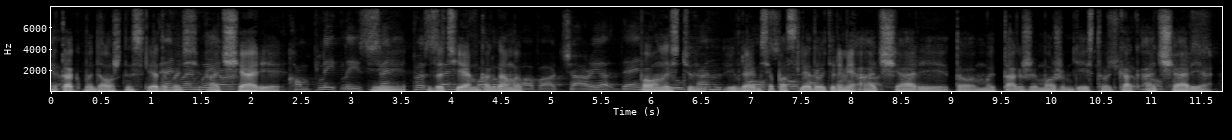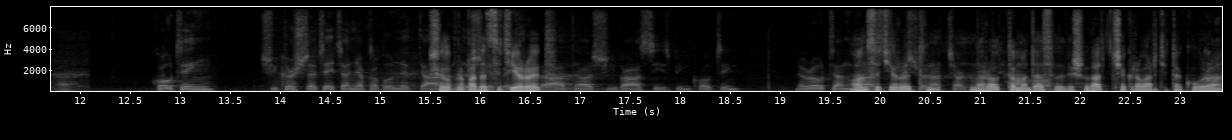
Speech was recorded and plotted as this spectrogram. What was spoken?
Итак, мы должны следовать ачарье. И затем, когда мы полностью являемся последователями ачарьи, то мы также можем действовать как ачарья. Шила Прабхада цитирует, он цитирует народ Тамадаса Вишванат Чакраварти Такура,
